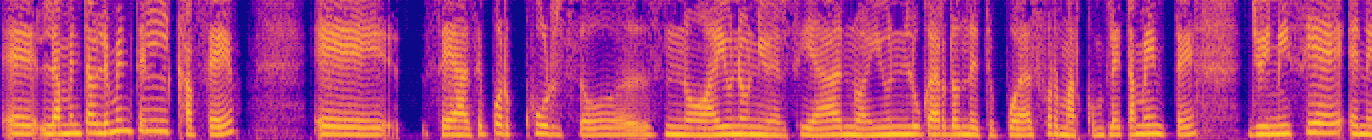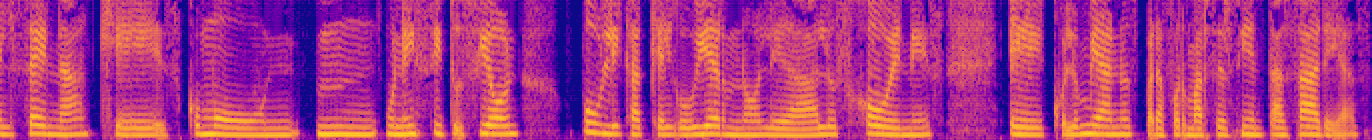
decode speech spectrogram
eh, lamentablemente el café eh, se hace por cursos, no hay una universidad, no hay un lugar donde te puedas formar completamente. Yo inicié en el SENA, que es como un, mm, una institución pública que el gobierno le da a los jóvenes eh, colombianos para formarse en ciertas áreas.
